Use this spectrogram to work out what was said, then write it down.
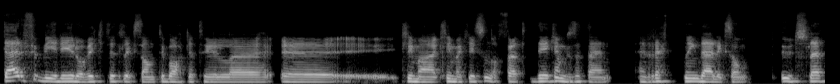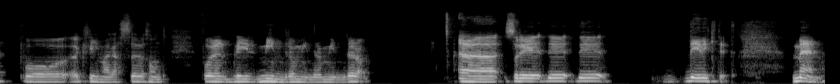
därför blir det ju då viktigt, liksom, tillbaka till uh, klima, klimatkrisen, då, för att det kan också sätta en, en rättning där liksom utsläpp och eh, klimatgaser och sånt får en, blir mindre och mindre och mindre. Då. Uh, så det, det, det, det är viktigt. Men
